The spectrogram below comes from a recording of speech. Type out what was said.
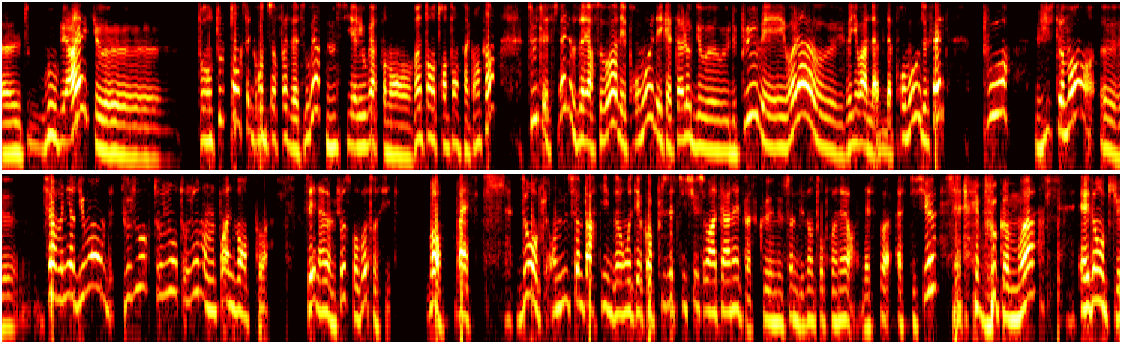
vous verrez que pendant tout le temps que cette grande surface va être ouverte, même si elle est ouverte pendant 20 ans, 30 ans, 50 ans, toutes les semaines, vous allez recevoir des promos, des catalogues de, pubs, et voilà, euh, il va y avoir de la, promo de fait pour justement euh, faire venir du monde, toujours, toujours, toujours dans le point de vente, quoi. C'est la même chose pour votre site. Bon, bref. Donc, nous sommes partis, nous avons été encore plus astucieux sur Internet parce que nous sommes des entrepreneurs, n'est-ce pas, astucieux, vous comme moi. Et donc,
